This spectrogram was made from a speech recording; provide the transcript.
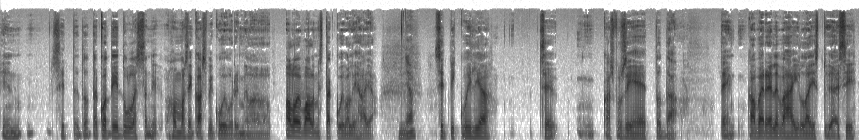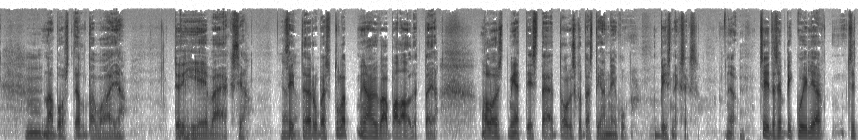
Siinä sitten tota, kotiin tullessa niin hommasin kasvikuivurin, millä aloin valmistaa kuivalihaa ja, ja. sitten pikkuhiljaa se kasvoi siihen, että tota, tein kavereille vähän illaistujaisia mm. naposteltavaa ja töihin mm. evääksi. Ja, ja sitten jo. rupesi tulla ihan hyvää palautetta ja aloin sitten miettiä sitä, että olisiko tästä ihan niin kuin bisnekseksi. Ja siitä se pikkuhiljaa sit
